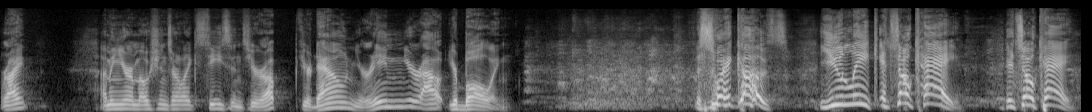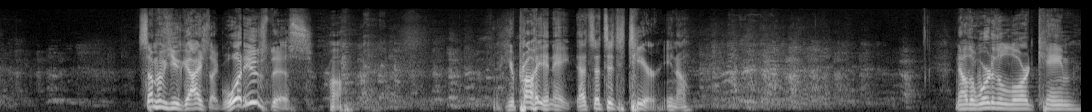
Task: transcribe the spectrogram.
right? I mean, your emotions are like seasons. You're up, you're down, you're in, you're out, you're bawling. this is the way it goes. You leak. It's okay. It's okay. Some of you guys like, what is this? Huh. You're probably an eight. That's, that's a tear, you know. Now the word of the Lord came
